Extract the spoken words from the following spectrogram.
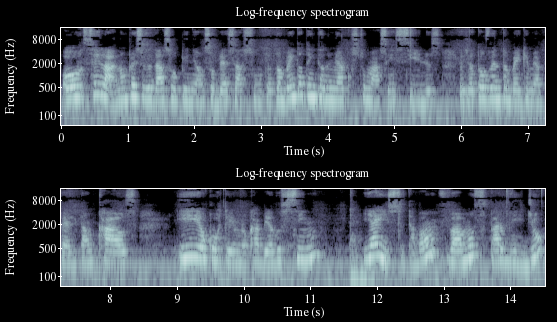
Ou, sei lá, não precisa dar a sua opinião sobre esse assunto. Eu também tô tentando me acostumar sem cílios. Eu já tô vendo também que a minha pele tá um caos. E eu cortei o meu cabelo sim. E é isso, tá bom? Vamos para o vídeo,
